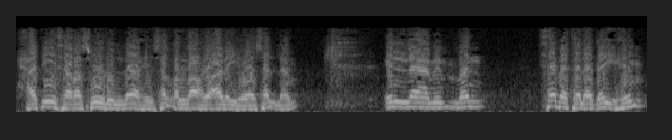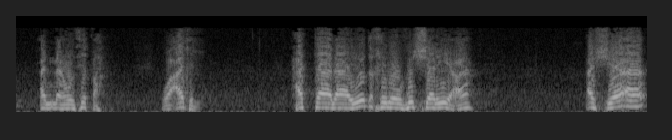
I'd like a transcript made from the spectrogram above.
حديث رسول الله صلى الله عليه وسلم إلا ممن ثبت لديهم أنه ثقة وعدل حتى لا يدخلوا في الشريعة أشياء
